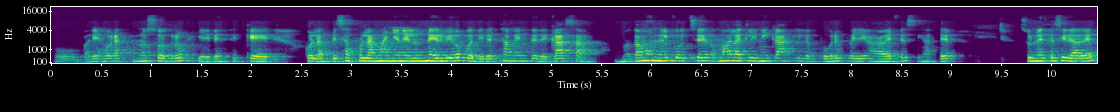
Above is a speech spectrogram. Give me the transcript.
o varias horas con nosotros y hay veces que con las prisas por las mañanas y los nervios, pues directamente de casa nos montamos en el coche, vamos a la clínica y los pobres pues llegan a veces sin hacer sus necesidades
